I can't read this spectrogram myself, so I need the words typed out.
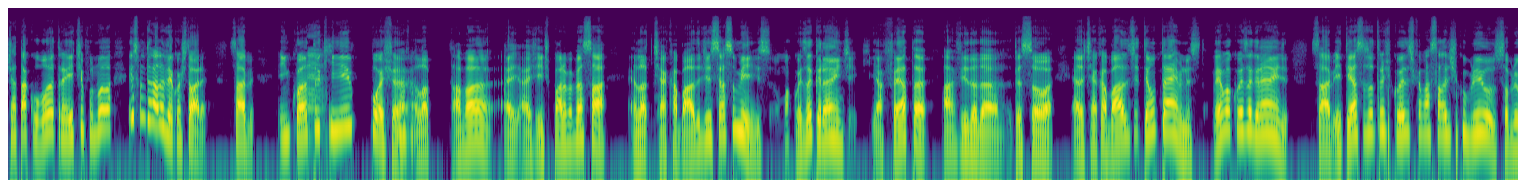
já tá com outra, e tipo, não, isso não tem nada a ver com a história, sabe? Enquanto é. que, poxa, uhum. ela tava. A, a, gente para pra pensar. Ela tinha acabado de se assumir. Isso é uma coisa grande, que afeta a vida da pessoa. Ela tinha acabado de ter um término. Isso também é uma coisa grande, sabe? E tem essas outras coisas que a Marcela descobriu sobre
